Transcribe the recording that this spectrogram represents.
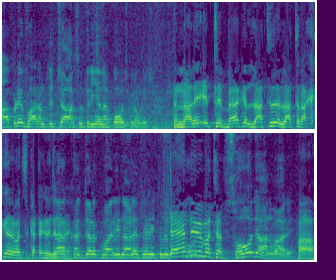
ਆਪਣੇ ਫਾਰਮ 'ਚ 400 ਤਰੀਆਂ ਨਾਲ ਪਹੁੰਚ ਕਰਾਉਣੀ ਸੀ। ਤੇ ਨਾਲੇ ਇੱਥੇ ਬਹਿ ਕੇ ਲੱਤ ਤੇ ਲੱਤ ਰੱਖ ਕੇ ਵਿੱਚ ਕੱਟ ਖਰੀਦੇ ਨਾ ਨੇ। ਖੱਜਲ ਖੁਆਰੀ ਨਾਲੇ ਫਿਰ ਇੱਥੇ ਟਾਈਮ ਦੀ ਵੀ ਬਚਤ। 100 ਜਾਨਵਰ ਹੈ। ਹਾਂ।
